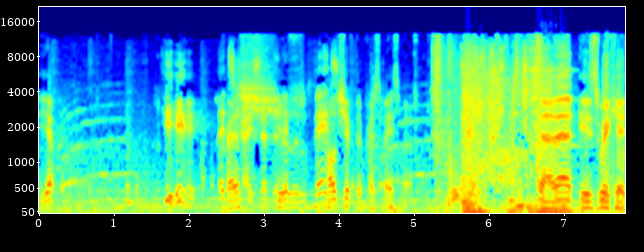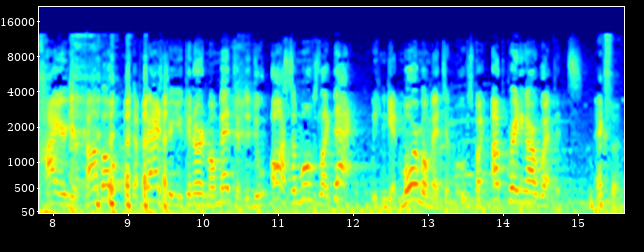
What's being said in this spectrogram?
Yep. Let's Press try something shift. a little fancy. Hold fancy. shift and press spacebar. Now that is wicked. The Higher your combo, the faster you can earn momentum to do awesome moves like that. We can get more momentum moves by upgrading our weapons. Excellent.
